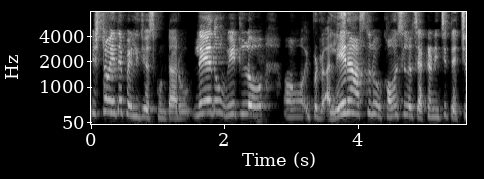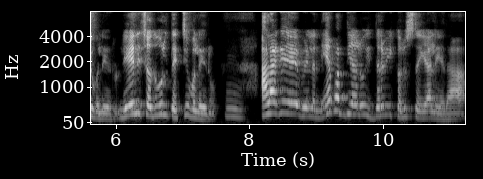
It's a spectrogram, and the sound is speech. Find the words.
ఇష్టమైతే పెళ్ళి చేసుకుంటారు. లేదు వీటిలో ఇప్పుడు లేని ఆస్తులు కౌన్సిలర్స్ ఎక్కడి నుంచి తెచ్చివ్వలేరు. లేని చదువులు తెచ్చివ్వలేరు. అలాగే వీళ్ళ నేపథ్యాలు ఇద్దరివి కలుస్తాయా లేదా?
